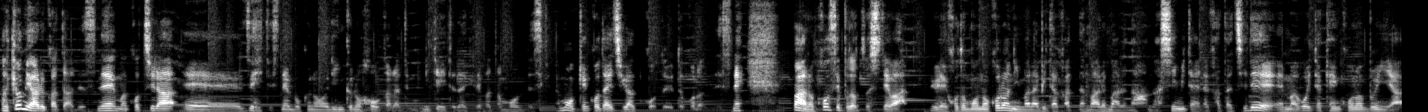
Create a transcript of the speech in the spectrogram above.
まあ、興味ある方はですね、まあ、こちら、えー、ぜひですね、僕のリンクの方からでも見ていただければと思うんですけども、健康第一学校というところでですね、まあ、あのコンセプトとしては、えー、子供の頃に学びたかった〇〇な話みたいな形で、えー、まあ、こういった健康の分野、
